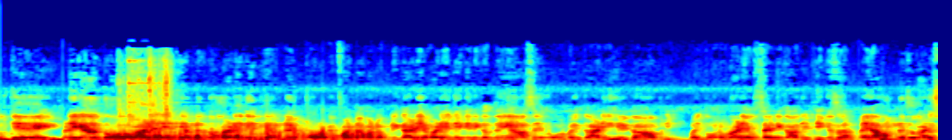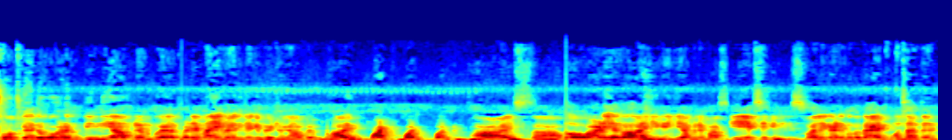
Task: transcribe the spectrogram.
ओके अरे क्या दो गाड़ियाँ ले ली हमने, दो गाड़ियाँ ले ली हमने, और अभी फटाफट अपनी गाड़ियाँ वाड़ियाँ लेके निकलते हैं यहाँ से। और भाई गाड़ी है कहाँ अपनी? भाई दोनों गाड़ियाँ उस साइड निकाल दी, ठीक है सर? भाई, हमने जो गाड़ी सोच गए थे, वो गाड़ी दी नहीं आपने हमको यार बड़े माइक वाइक लेके बैठो यहाँ पे। भाई, बट बट बट, भाई साहब। दो गाड़ियाँ तो आ ही गई है अपने पास। एक सेकंड इस वाली गाड़ी को तो डायरेक्ट पहुंचाते हैं,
